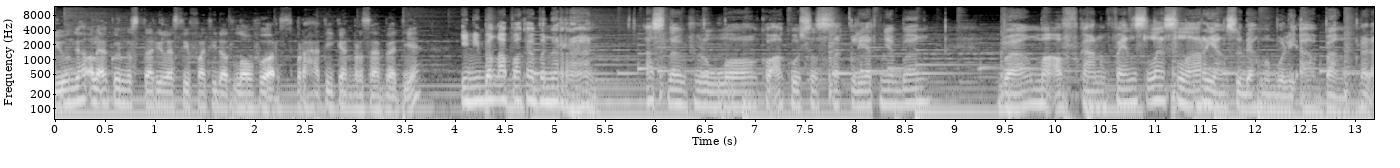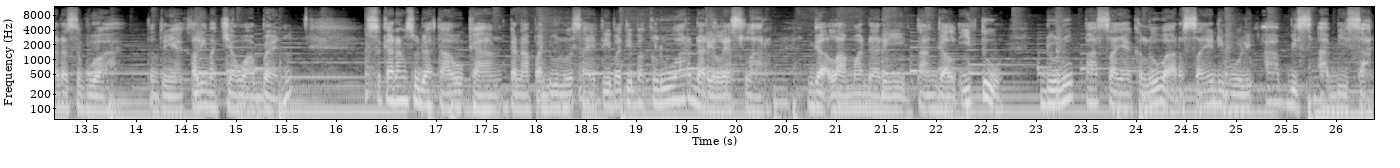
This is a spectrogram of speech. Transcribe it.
Diunggah oleh akun Lestari Lovers. Perhatikan persahabat ya. Ini bang apakah beneran? Astagfirullah, kok aku sesak liatnya bang? Bang, maafkan fans Leslar yang sudah membuli abang. Dan ada sebuah tentunya kalimat jawaban. Sekarang sudah tahu kan kenapa dulu saya tiba-tiba keluar dari Leslar. Gak lama dari tanggal itu, dulu pas saya keluar, saya dibully abis-abisan.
